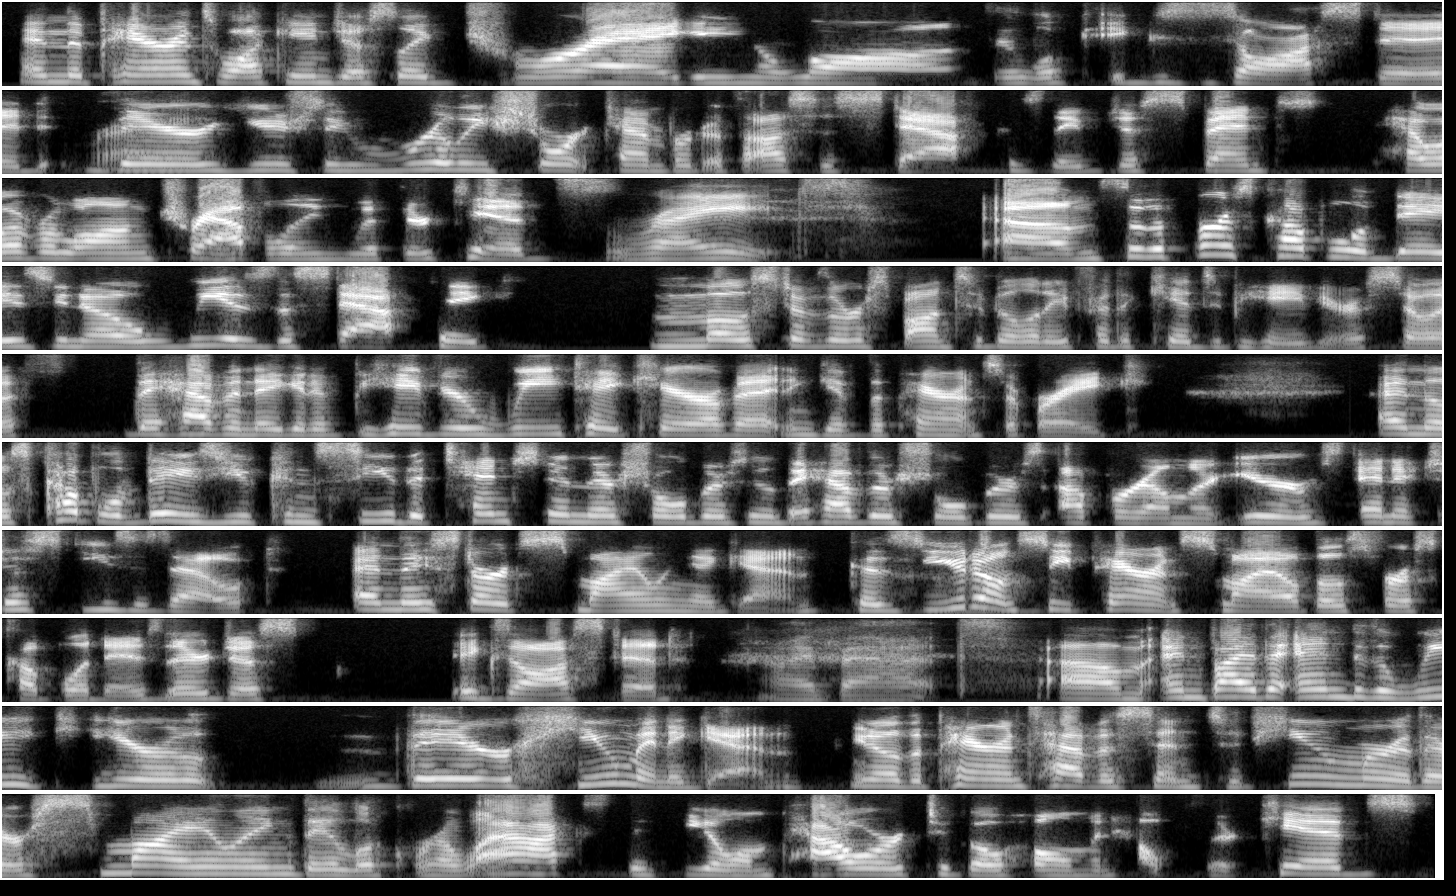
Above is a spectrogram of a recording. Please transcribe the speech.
And the parents walk in just like dragging along. They look exhausted. Right. They're usually really short tempered with us as staff because they've just spent however long traveling with their kids. right. Um, so the first couple of days, you know, we as the staff take most of the responsibility for the kids' behavior. So if they have a negative behavior, we take care of it and give the parents a break. And those couple of days, you can see the tension in their shoulders. You know, they have their shoulders up around their ears, and it just eases out. And they start smiling again because you don't see parents smile those first couple of days. They're just exhausted. I bet. Um, and by the end of the week, you're they're human again. You know, the parents have a sense of humor, they're smiling, they look relaxed, they feel empowered to go home and help their kids.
